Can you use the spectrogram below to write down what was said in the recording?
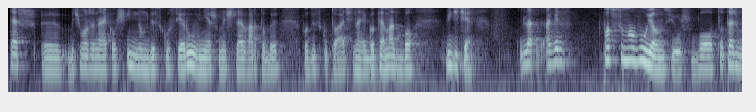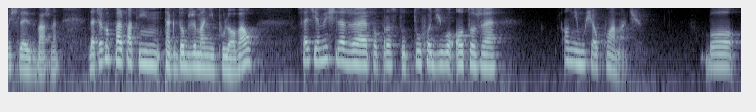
Też y, być może na jakąś inną dyskusję również, myślę, warto by podyskutować na jego temat, bo widzicie, dla, a więc podsumowując już, bo to też myślę jest ważne. Dlaczego Palpatine tak dobrze manipulował? Słuchajcie, myślę, że po prostu tu chodziło o to, że on nie musiał kłamać, bo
